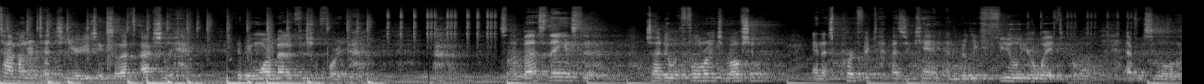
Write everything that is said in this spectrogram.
time under tension you're using. So that's actually gonna be more beneficial for you. So the best thing is to try to do it with full range of motion and as perfect as you can and really feel your way through every single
